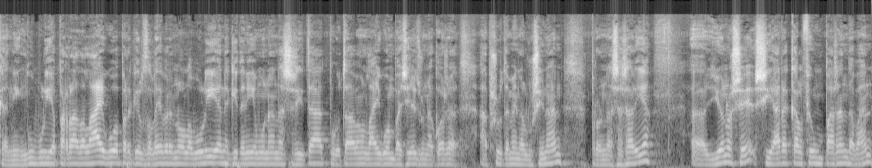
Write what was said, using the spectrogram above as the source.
que ningú volia parlar de l'aigua perquè els de l'Ebre no la volien, aquí teníem una necessitat, portàvem l'aigua en vaixells, una cosa absolutament al·lucinant, però necessària. Eh, jo no sé si ara cal fer un pas endavant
